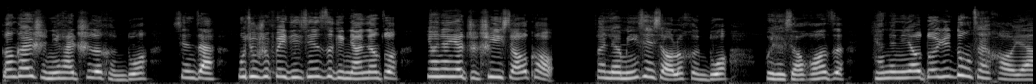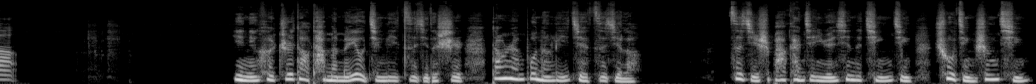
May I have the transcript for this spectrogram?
刚开始您还吃的很多，现在我就是费尽心思给娘娘做。”娘娘也只吃一小口，饭量明显小了很多。为了小皇子，娘娘您要多运动才好呀。尹宁鹤知道他们没有经历自己的事，当然不能理解自己了。自己是怕看见原先的情景，触景生情。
